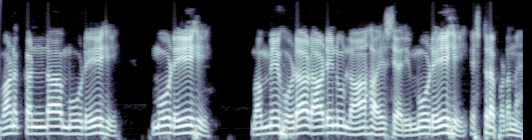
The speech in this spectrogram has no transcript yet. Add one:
ਵਣ ਕੰਡਾ ਮੋੜੇਹ ਮੋੜੇਹ। ਮੰਮੇ ਹੋੜਾ ਡਾੜੇ ਨੂੰ ਲਾਂ ਹਾਏ ਸਿਆਰੀ ਮੋੜੇ ਇਹ ਇਸ ਤਰ੍ਹਾਂ ਪੜਨਾ ਹੈ।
